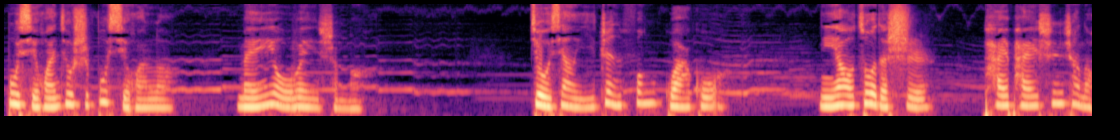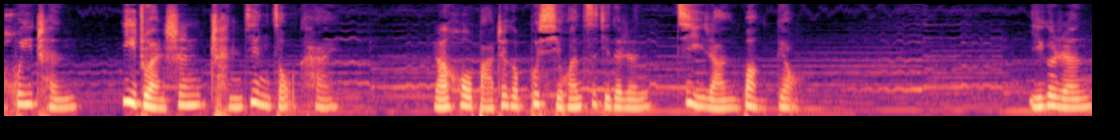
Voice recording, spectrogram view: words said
不喜欢就是不喜欢了，没有为什么。就像一阵风刮过，你要做的是拍拍身上的灰尘。一转身，沉静走开，然后把这个不喜欢自己的人既然忘掉。一个人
